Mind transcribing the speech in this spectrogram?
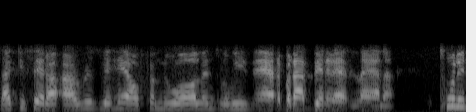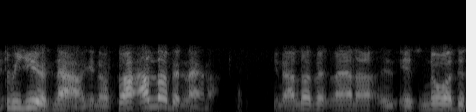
like you said, I, I originally hail from New Orleans, Louisiana, but I've been in Atlanta 23 years now. You know, so I, I love Atlanta. You know, I love Atlanta. It's no other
